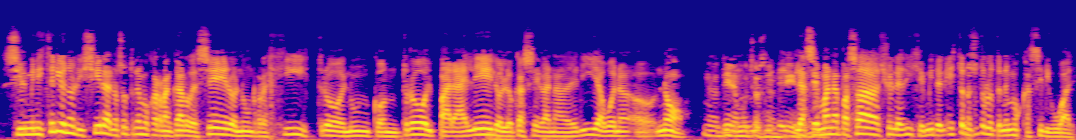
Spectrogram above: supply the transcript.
Si el ministerio no lo hiciera, nosotros tenemos que arrancar de cero, en un registro, en un control paralelo, lo que hace ganadería. Bueno, no. No tiene mucho sentido. La semana pasada yo les dije, miren, esto nosotros lo tenemos que hacer igual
